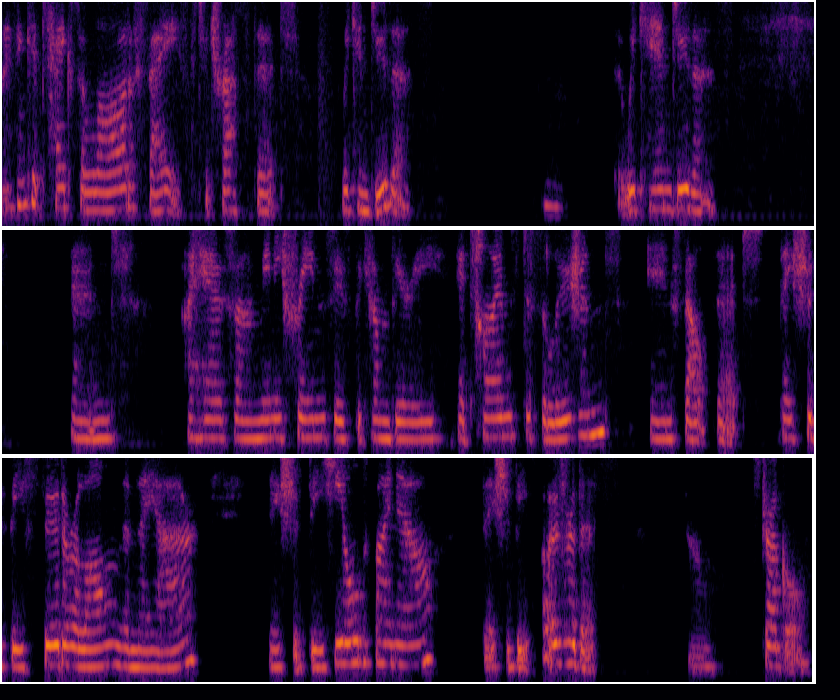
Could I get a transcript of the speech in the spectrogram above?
I think it takes a lot of faith to trust that we can do this, that we can do this. And I have um, many friends who've become very, at times, disillusioned and felt that they should be further along than they are. They should be healed by now. They should be over this um, struggle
